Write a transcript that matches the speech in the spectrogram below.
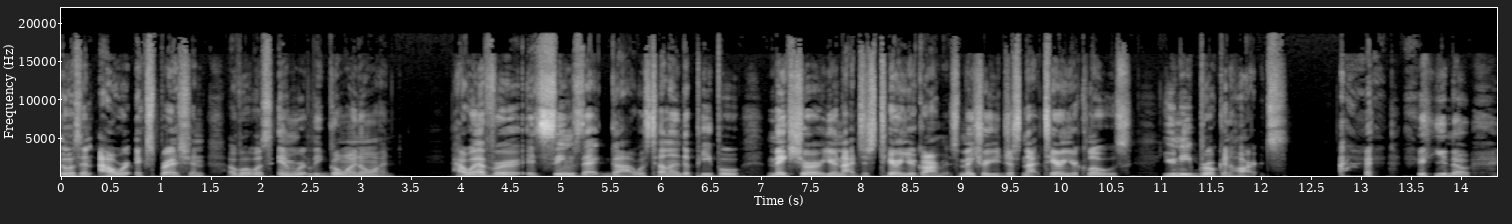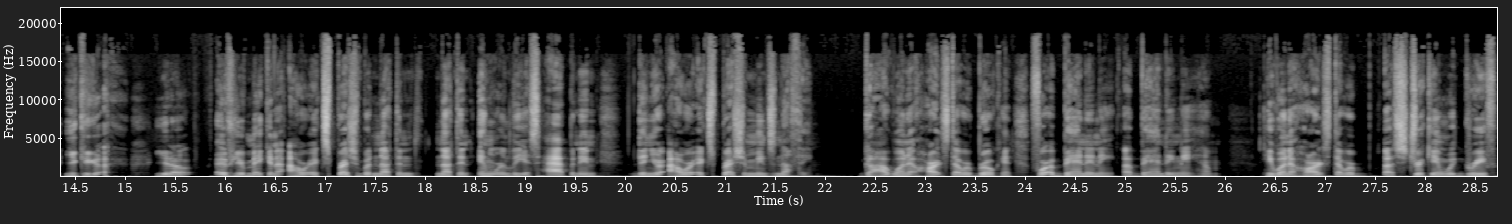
It was an outward expression of what was inwardly going on. However, it seems that God was telling the people make sure you're not just tearing your garments, make sure you're just not tearing your clothes you need broken hearts. you know, you can, you know, if you're making an hour expression, but nothing, nothing inwardly is happening, then your hour expression means nothing. God wanted hearts that were broken for abandoning, abandoning Him. He wanted hearts that were uh, stricken with grief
